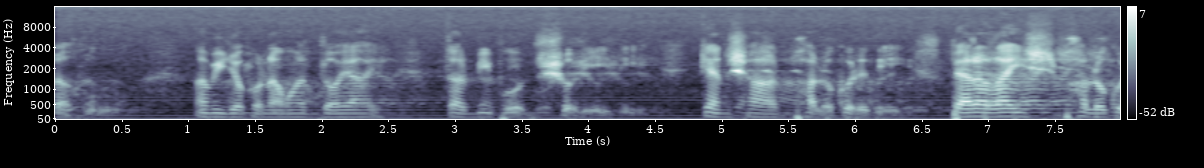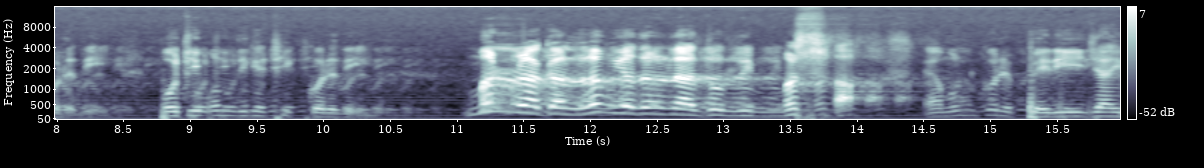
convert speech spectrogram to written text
রাহু আমি যখন আমার দয়ায় তার বিপদ সরিয়ে দিই, ক্যান্সার ভালো করে দিই, প্যারালাইস ভালো করে দিই, প্রতিবন্ধীকে ঠিক করে দিই। এমন করে পেরিয়ে যায়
